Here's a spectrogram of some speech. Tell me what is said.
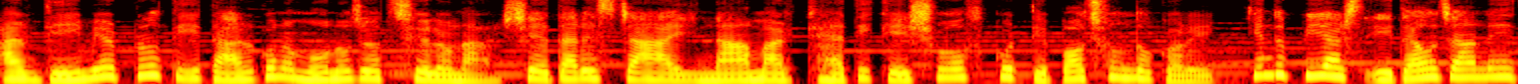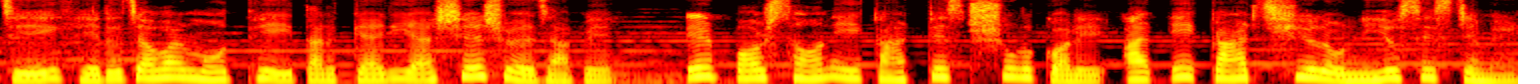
আর গেমের প্রতি তার কোনো মনোযোগ ছিল না। সে তার স্টাইল, নাম আর খ্যাতিকে শো অফ করতে পছন্দ করে। কিন্তু পিয়ার্স এটাও জানে যে হেরে যাওয়ার মধ্যেই তার ক্যারিয়ার শেষ হয়ে যাবে। এরপর সনি কার টেস্ট শুরু করে আর এই কার ছিল নিউ সিস্টেমের।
